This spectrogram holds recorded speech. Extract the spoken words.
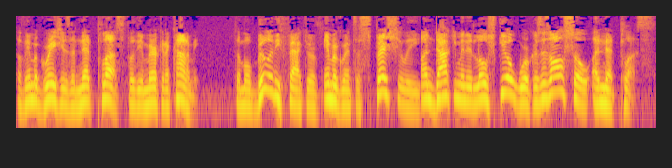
of immigration is a net plus for the American economy. The mobility factor of immigrants, especially undocumented low skilled workers, is also a net plus.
